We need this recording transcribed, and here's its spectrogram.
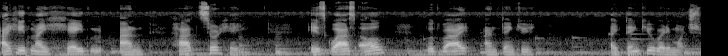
I hit my head and had surgery. It was all. Goodbye and thank you. I thank you very much.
